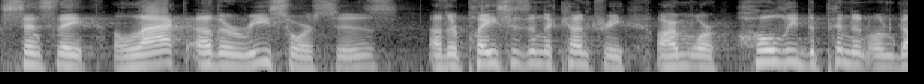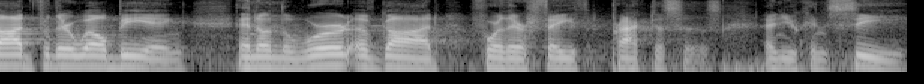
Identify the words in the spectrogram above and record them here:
Since they lack other resources, other places in the country are more wholly dependent on God for their well being and on the Word of God for their faith practices. And you can see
